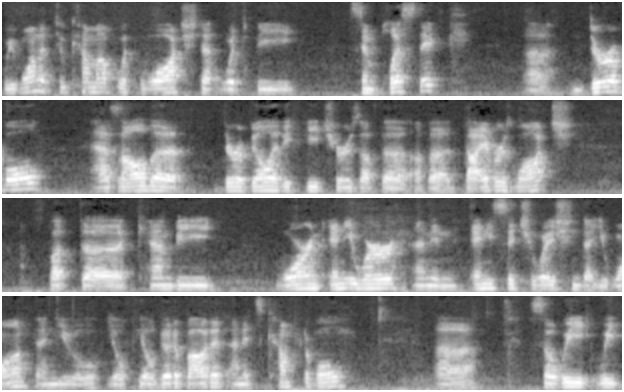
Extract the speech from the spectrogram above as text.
we wanted to come up with a watch that would be simplistic, uh, durable, has all the durability features of the of a diver's watch, but uh, can be worn anywhere and in any situation that you want, and you'll you'll feel good about it, and it's comfortable. Uh, so we we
